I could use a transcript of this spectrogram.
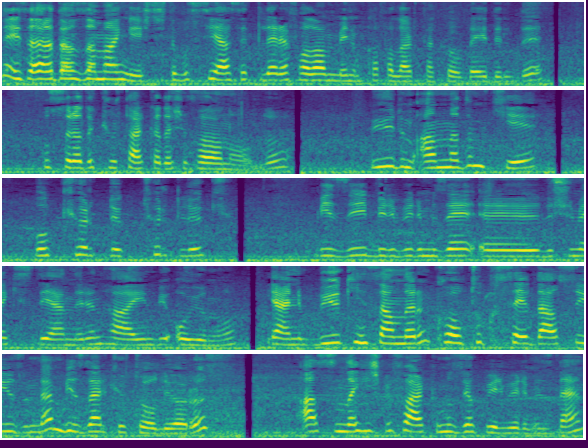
Neyse aradan zaman geçti. İşte bu siyasetlere falan benim kafalar takıldı edildi. Bu sırada Kürt arkadaşı falan oldu. Büyüdüm anladım ki bu Kürtlük, Türklük bizi birbirimize e, düşürmek isteyenlerin hain bir oyunu. Yani büyük insanların koltuk sevdası yüzünden bizler kötü oluyoruz. Aslında hiçbir farkımız yok birbirimizden.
